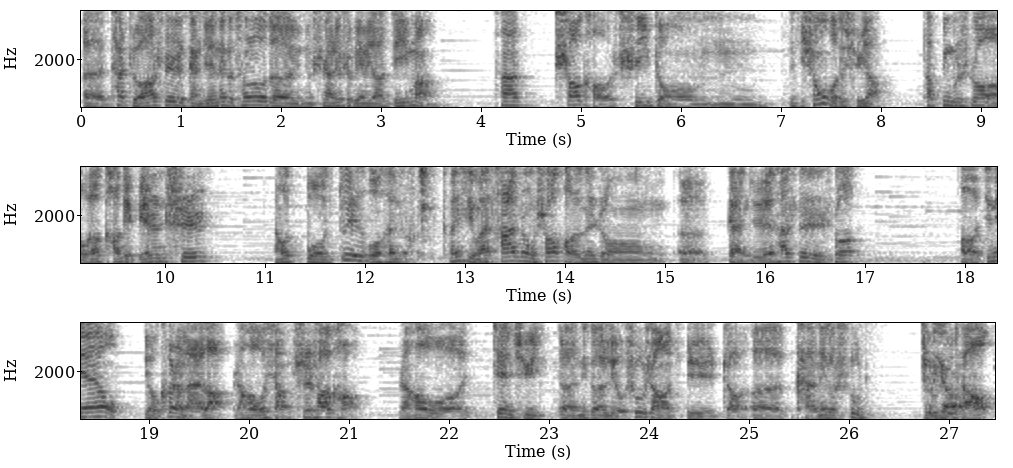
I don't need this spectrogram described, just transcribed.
呃，它主要是感觉那个村落的生产率水平比较低嘛，它烧烤是一种嗯自己生活的需要，它并不是说哦我要烤给别人吃。然后我对我很很喜欢他这种烧烤的那种呃感觉，他是说哦今天有客人来了，然后我想吃烧烤，然后我先去呃那个柳树上去找呃砍那个树柳树条，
